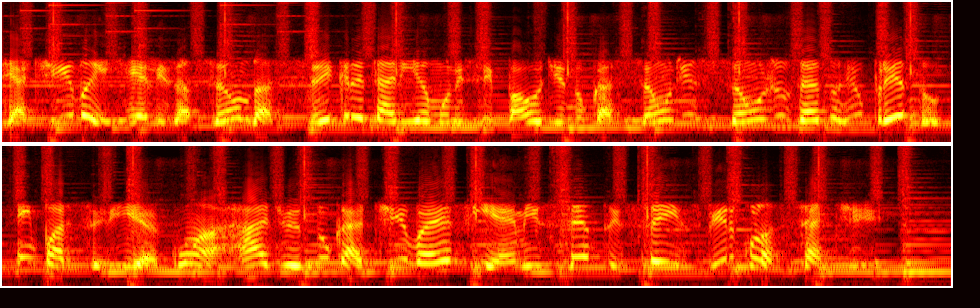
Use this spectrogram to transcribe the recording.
Iniciativa e realização da Secretaria Municipal de Educação de São José do Rio Preto, em parceria com a Rádio Educativa FM 106,7.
